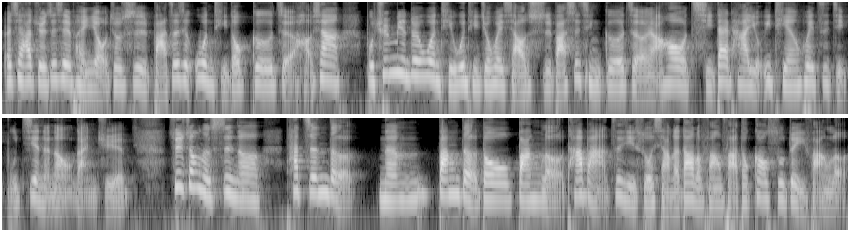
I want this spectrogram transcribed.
而且他觉得这些朋友就是把这些问题都搁着，好像不去面对问题，问题就会消失；把事情搁着，然后期待他有一天会自己不见的那种感觉。最重要的是呢，他真的。能帮的都帮了，他把自己所想得到的方法都告诉对方了，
